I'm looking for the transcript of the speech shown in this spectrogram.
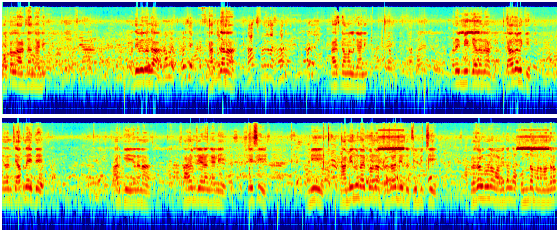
మొక్కలు నాటడం కానీ అదేవిధంగా రక్తదాన కార్యక్రమాలు కానీ మరి మీకు ఏదైనా పేదలకి ఏదైనా చేతనైతే వారికి ఏదైనా సహాయం చేయడం కానీ చేసి మీ నా మీద అభిమానం ప్రజల మీద చూపించి ఆ ప్రజల రుణం ఆ విధంగా పొందాం మనం అందరం.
